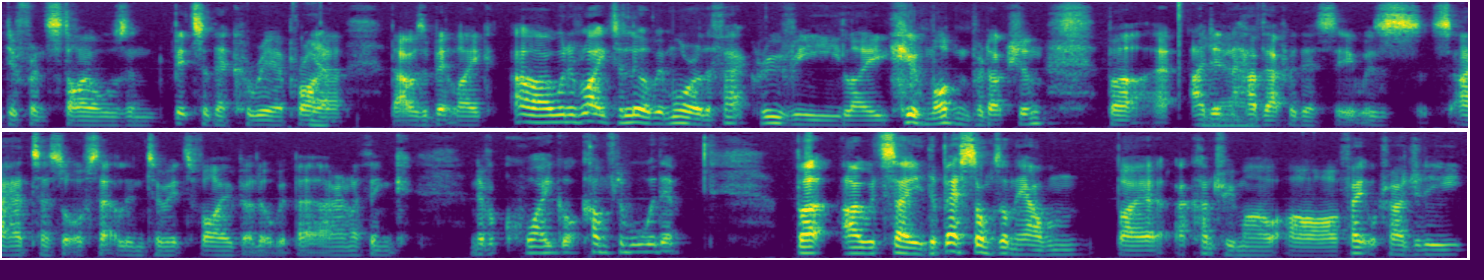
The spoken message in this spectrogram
different styles and bits of their career prior Yeah. that I was a bit like, oh, I would have liked a little bit more of the fat, groovy, like modern production, but I, I didn't Yeah. have that with this. It was I had to sort of settle into its vibe a little bit better, and I think never quite got comfortable with it. But I would say the best songs on the album by a, a country mile are Fatal Tragedy.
